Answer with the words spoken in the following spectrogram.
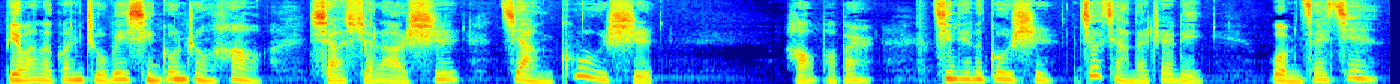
别忘了关注微信公众号“小雪老师讲故事”。好，宝贝儿，今天的故事就讲到这里，我们再见。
